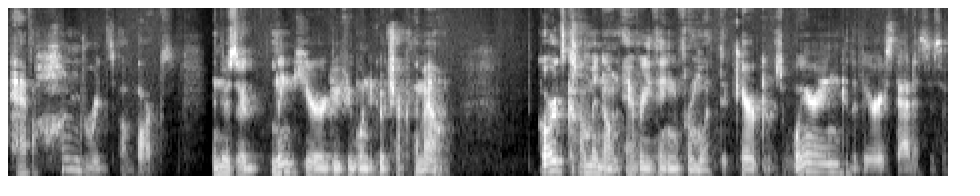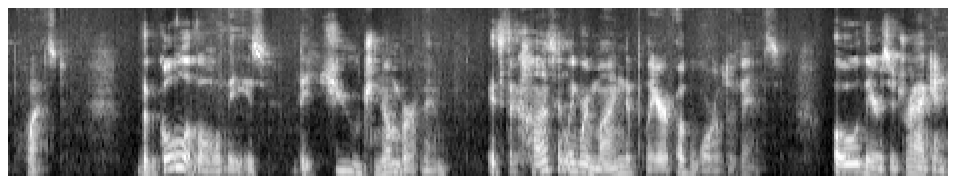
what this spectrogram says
have hundreds of barks. And there's a link here if you want to go check them out. Guards comment on everything from what the character is wearing to the various statuses of the quest. The goal of all of these, the huge number of them, is to constantly remind the player of world events oh, there's a dragon,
